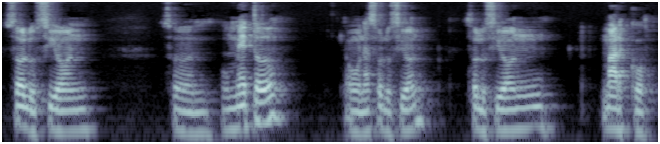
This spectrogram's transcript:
solución, un método o una solución, solución marco,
